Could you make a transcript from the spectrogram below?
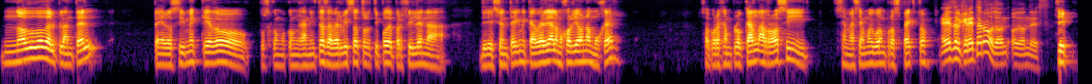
no dudo del plantel, pero sí me quedo pues como con ganitas de haber visto otro tipo de perfil en la dirección técnica, a ver ya a lo mejor ya una mujer. O sea, por ejemplo, Carla Rossi se me hacía muy buen prospecto. ¿Es del Querétaro o de, dónde es? Sí.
